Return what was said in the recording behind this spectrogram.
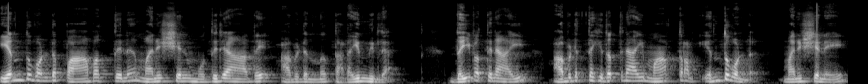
എന്തുകൊണ്ട് പാപത്തിന് മനുഷ്യൻ മുതിരാതെ അവിടുന്ന് തടയുന്നില്ല? ദൈവത്തിനായി അവിടുത്തെ ഹിതത്തിനായി മാത്രം എന്തുകൊണ്ട് മനുഷ്യനെ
